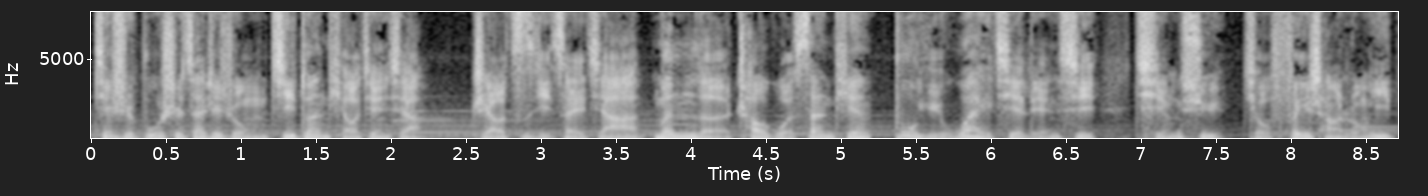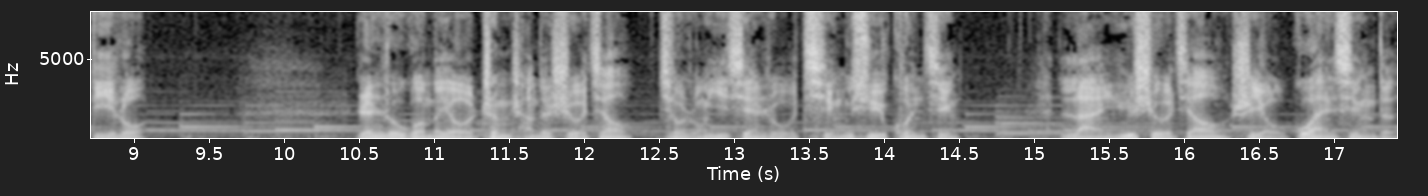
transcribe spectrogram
即使不是在这种极端条件下，只要自己在家闷了超过三天，不与外界联系，情绪就非常容易低落。人如果没有正常的社交，就容易陷入情绪困境。懒于社交是有惯性的，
